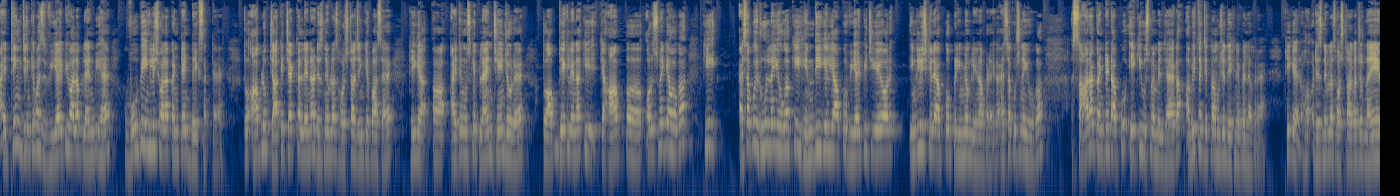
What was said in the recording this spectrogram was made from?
आई थिंक जिनके पास वीआईपी वाला प्लान भी है वो भी इंग्लिश वाला कंटेंट देख सकते हैं। तो आप लोग जाके चेक कर लेना डिज्नी प्लस हॉटस्टार जिनके पास है, ठीक है? आई थिंक उसके प्लान चेंज हो रहे हैं तो आप देख लेना कि क्या आप, और उसमें क्या होगा कि ऐसा कोई रूल नहीं होगा कि हिंदी के लिए आपको वीआईपी चाहिए और इंग्लिश के लिए आपको प्रीमियम लेना पड़ेगा, ऐसा कुछ नहीं होगा। सारा कंटेंट आपको एक ही उसमें मिल जाएगा, अभी तक जितना मुझे देखने पे लग रहा है, ठीक है? डिजनी प्लस हॉटस्टार का जो नए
